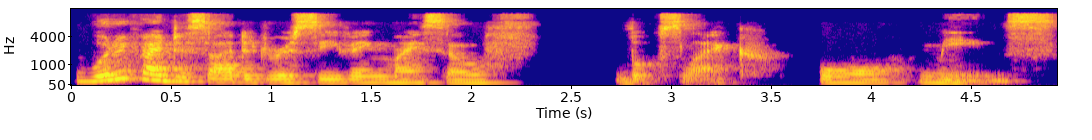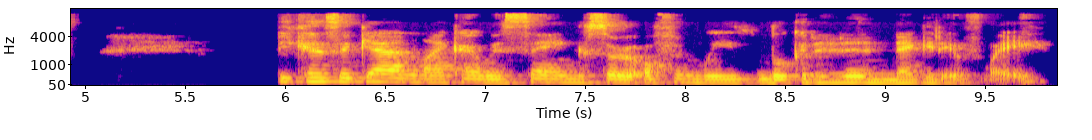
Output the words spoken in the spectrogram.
what if I decided receiving myself looks like or means? Because again, like I was saying, so often we look at it in a negative way.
